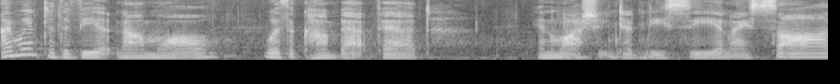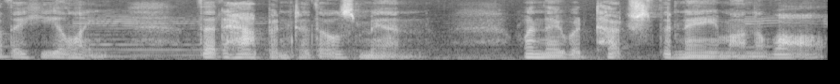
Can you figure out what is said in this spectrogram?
I went to the Vietnam Wall with a combat vet in Washington, D.C., and I saw the healing that happened to those men when they would touch the name on the wall.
